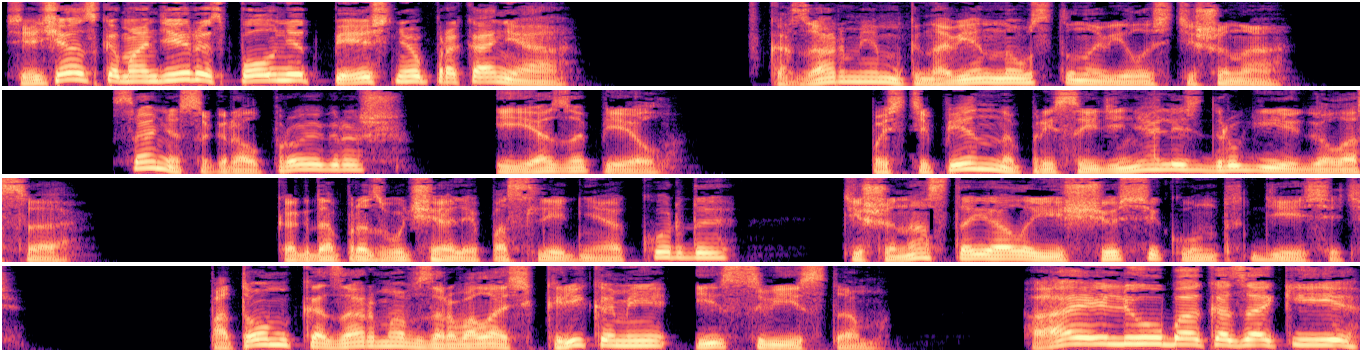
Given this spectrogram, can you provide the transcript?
Сейчас командир исполнит песню про коня. В казарме мгновенно установилась тишина. Саня сыграл проигрыш, и я запел. Постепенно присоединялись другие голоса. Когда прозвучали последние аккорды, тишина стояла еще секунд десять. Потом казарма взорвалась криками и свистом. — Ай, Люба, казаки!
